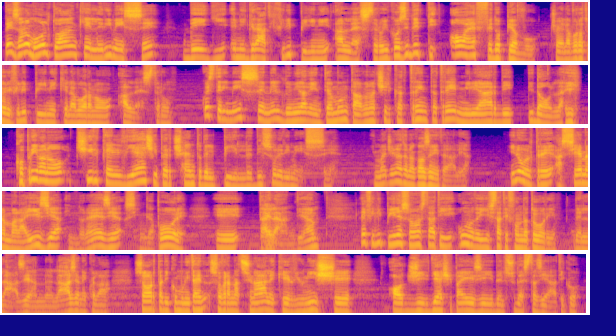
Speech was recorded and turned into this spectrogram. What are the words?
Pesano molto anche le rimesse degli emigrati filippini all'estero, i cosiddetti OFW, cioè lavoratori filippini che lavorano all'estero. Queste rimesse nel 2020 ammontavano a circa 33 miliardi di dollari, coprivano circa il 10% del PIL di sole rimesse. Immaginate una cosa in Italia. Inoltre, assieme a Malaysia, Indonesia, Singapore e Thailandia, le Filippine sono stati uno degli stati fondatori dell'ASEAN. L'ASEAN è quella sorta di comunità sovranazionale che riunisce oggi 10 paesi del sud-est asiatico.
